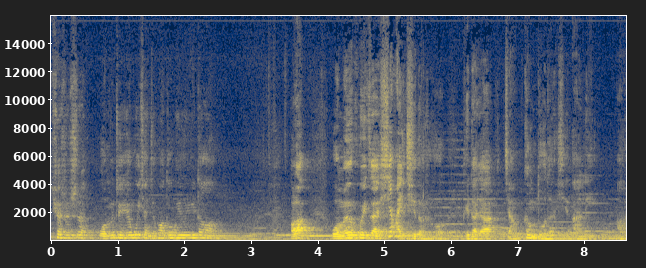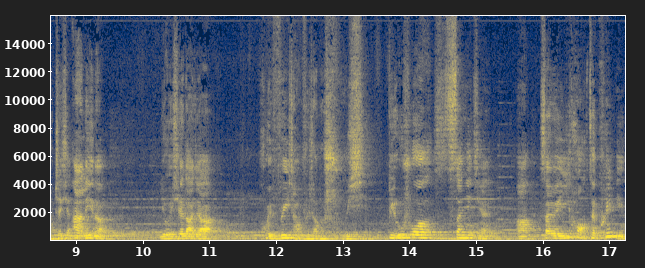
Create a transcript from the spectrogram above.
确实是我们这些危险情况都没有遇到啊。好了，我们会在下一期的时候给大家讲更多的一些案例啊。这些案例呢，有一些大家会非常非常的熟悉，比如说三年前啊，三月一号在昆明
